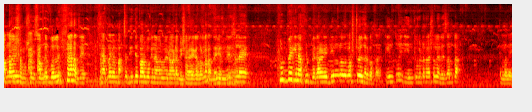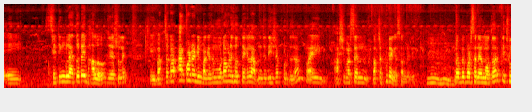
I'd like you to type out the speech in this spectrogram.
আপনাকে আপনি বললেন না যে যে আপনাকে আমি বাচ্চা দিতে পারব কিনা আমার এরকম একটা বিষয় হয়ে গেল না? দেখেন আসলে ফুটবে কিনা ফুটবে কারণ এই ডিমগুলো তো নষ্ট হয়ে যাওয়ার কথা। কিন্তু এই যে ইনকিউবেটর আসলে রেজাল্টটা মানে এই সেটিংগুলো এতটাই ভালো যে আসলে এই বাচ্চাটা আর কয়টা ডিম বাকি আছে? মোটামুটি ধরতে গেলে আপনি যদি হিসাব করতে যান প্রায় আশি পার্সেন্ট বাচ্চা ফুটে গেছে অলরেডি নব্বই পার্সেন্টের মতো আর কিছু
